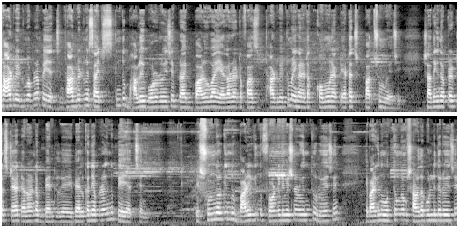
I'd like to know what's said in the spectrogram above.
থার্ড বেডরুম আপনারা পেয়ে যাচ্ছেন। থার্ড বেডরুমের সাইজ কিন্তু ভালোই বড় রয়েছে, প্রায় বারো বাই এগারো একটা ফার্স্ট থার্ড বেডরুম এখানে একটা কমন একটা অ্যাটাচ বাথরুম রয়েছে। সাথে কিন্তু আপনার একটা স্ট্যাট এবং একটা ব্যালকানি আপনারা কিন্তু পেয়ে যাচ্ছেন। বেশ সুন্দর কিন্তু বাড়ির কিন্তু ফ্রন্ট এলিভেশনেরও কিন্তু রয়েছে। এই বাড়ি কিন্তু মধ্যমগ্রাম সারদাপল্লীতে রয়েছে।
